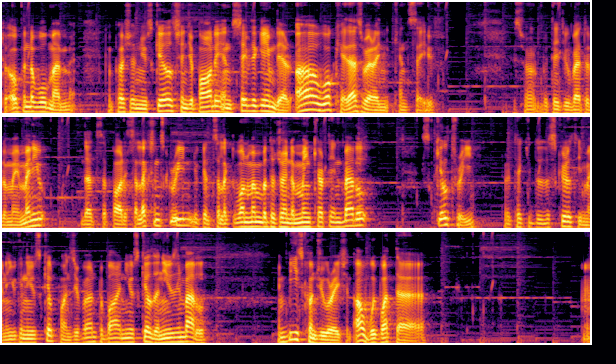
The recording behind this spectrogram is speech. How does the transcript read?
to open the world map. You can purchase new skills, change your body, and save the game there. Oh, okay, that's where I can save. This will take you back to the main menu. That's a party selection screen. You can select one member to join the main character in battle. Skill tree will take you to the skill tree menu. You can use skill points you've earned to buy new skills and use in battle. And beast conjuration. Oh, wait, what the? you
